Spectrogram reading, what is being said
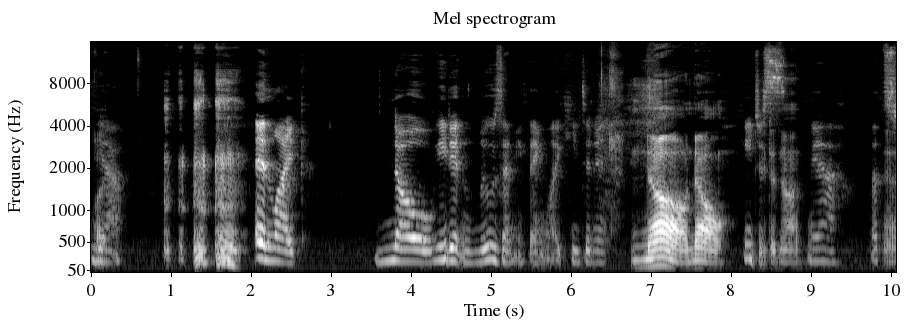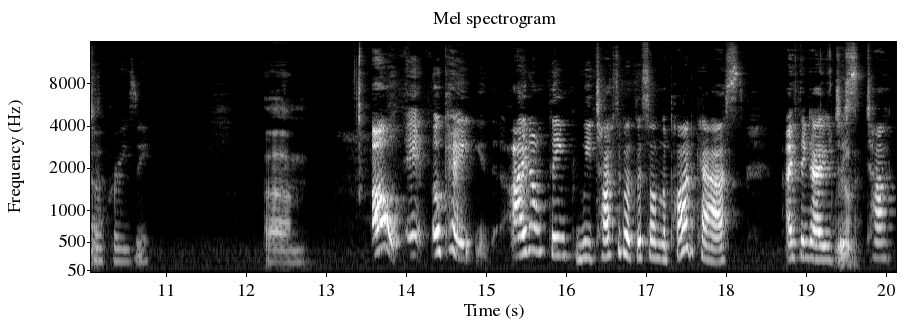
But Yeah. and like, no, he didn't lose anything. Like he didn't. No, no, He he just did not. Yeah, that's Yeah. so crazy. Um, Oh, it, okay. I don't think we talked about this on the podcast. I think I just Really? talked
